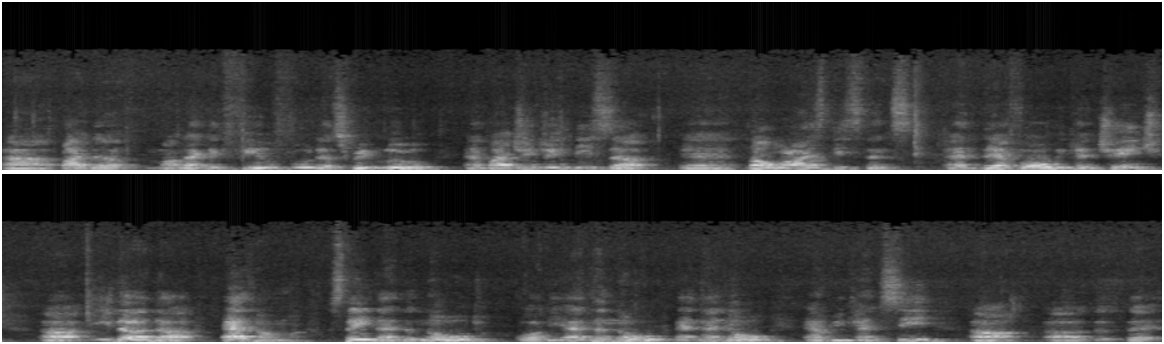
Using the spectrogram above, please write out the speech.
uh, by the magnetic field through the SQUID loop, and by changing this uh, uh, normalized distance, and therefore we can change uh, either the atom state at the node or the antinode, and we can see uh, the, the,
